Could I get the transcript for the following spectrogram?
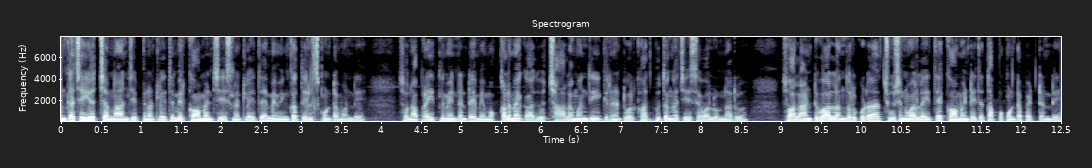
ఇంకా చేయొచ్చు అన్న అని చెప్పినట్లయితే మీరు కామెంట్ చేసినట్లయితే మేము ఇంకా తెలుసుకుంటామండి. సో నా ప్రయత్నం ఏంటంటే మేము ఒక్కలమే కాదు చాలామంది గ్రనైట్ వర్క్ అద్భుతంగా చేసే వాళ్ళు ఉన్నారు. సో అలాంటి వాళ్ళందరూ కూడా చూసిన వాళ్ళు అయితే కామెంట్ అయితే తప్పకుండా పెట్టండి.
